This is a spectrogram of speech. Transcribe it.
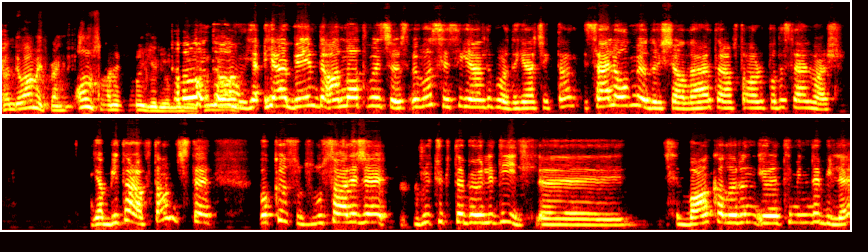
Sen devam et ben 10 saniye sonra geliyorum. Tamam Sen tamam. Ya, yani benim de anlatmaya çalıştım. Ve bunun sesi geldi bu arada gerçekten. Sel olmuyordur inşallah. Her tarafta Avrupa'da sel var. Ya bir taraftan işte bakıyorsunuz bu sadece Rütük'te böyle değil. Ee, bankaların yönetiminde bile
